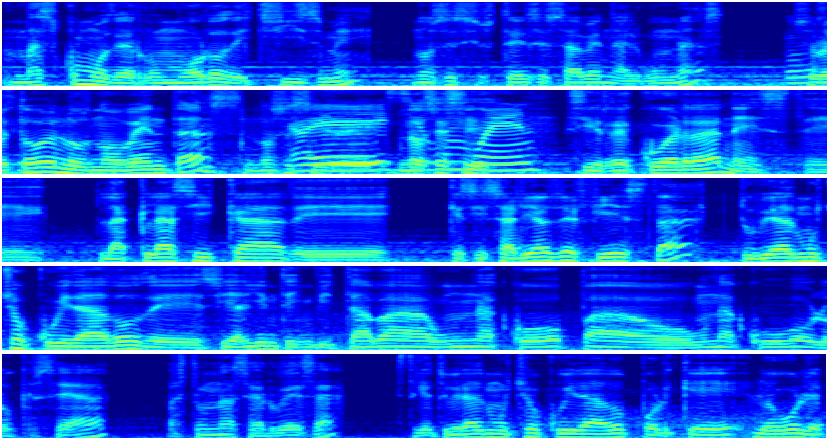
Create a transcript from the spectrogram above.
más como de rumor o de chisme. No sé si ustedes se saben algunas. Oh, Sobre sí. todo en los noventas. No sé si, Ay, sí, no sé si, si recuerdan este, la clásica de que si salías de fiesta, tuvieras mucho cuidado de si alguien te invitaba a una copa o una cuba o lo que sea, hasta una cerveza, este, que tuvieras mucho cuidado porque luego le,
